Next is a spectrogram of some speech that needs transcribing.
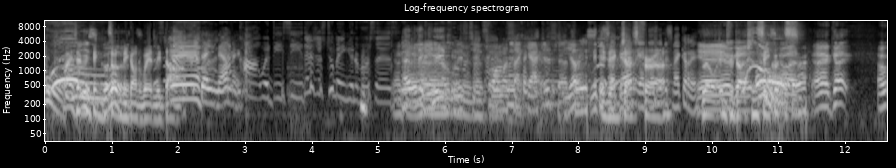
Why has everything Good. suddenly gone weirdly dark? Yeah. Dynamic. can't with DC. There's just too many universes. Okay. Harley Yeah, Quinn. you know, We're this doing is this. almost like catches. Yeah, Yep. Chris. Ini Is it peacemaker, just ya for biasanya a- peacemaker ya. Yeah, Little here we go. introduction Oh, sequence. God. Alright, cut. Oh.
